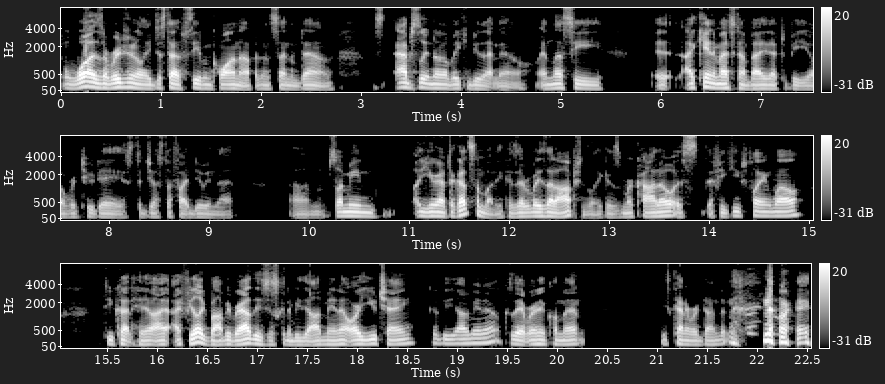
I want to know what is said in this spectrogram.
was originally just to have Steven Kwan up and then send him down. There's absolutely nobody can do that now, unless he. It, I can't imagine how bad you'd have to be over two days to justify doing that. Um, so I mean, you're gonna have to cut somebody because everybody's of options. Like, is Mercado is if he keeps playing well, do you cut him? I, I feel like Bobby Bradley's just to be the odd man out, or Yu Chang could be the odd man out because they have Ernie Clement. He's kind of redundant, no right?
